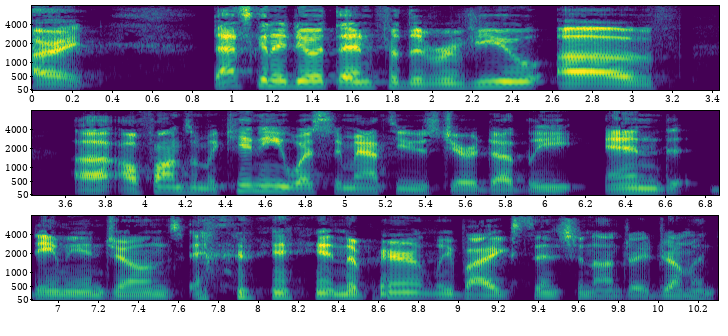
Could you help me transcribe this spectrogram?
All right. That's going to do it then for the review of uh, Alfonzo McKinnie, Wesley Matthews, Jared Dudley, and Damian Jones, and apparently by extension, Andre Drummond.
